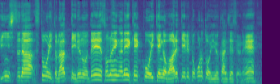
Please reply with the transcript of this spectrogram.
陰湿なストーリーとなっているので、その辺がね、結構意見が割れているところという感じですよね。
